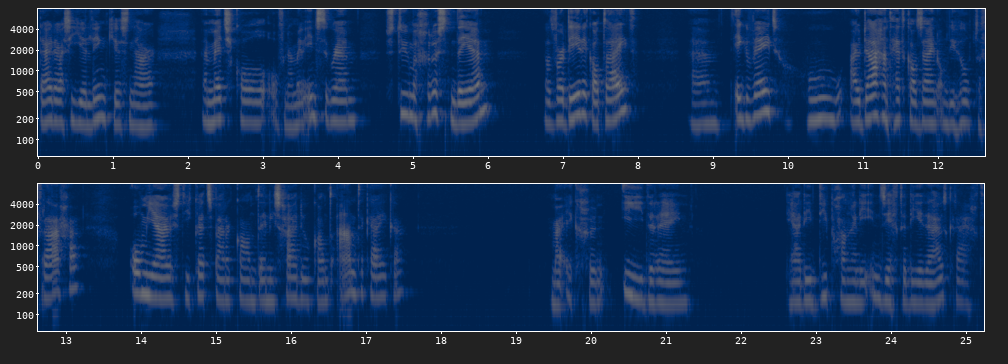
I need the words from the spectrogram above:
Daar, daar zie je linkjes naar een matchcall of naar mijn Instagram. Stuur me gerust een DM. Dat waardeer ik altijd. Um, ik weet hoe uitdagend het kan zijn om die hulp te vragen, om juist die kwetsbare kant en die schaduwkant aan te kijken. Maar ik gun iedereen ja, die diepgang en die inzichten die je eruit krijgt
